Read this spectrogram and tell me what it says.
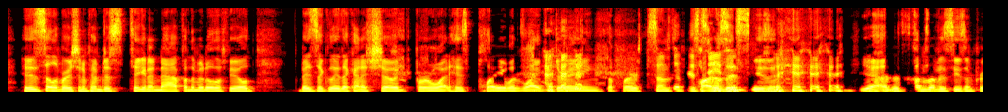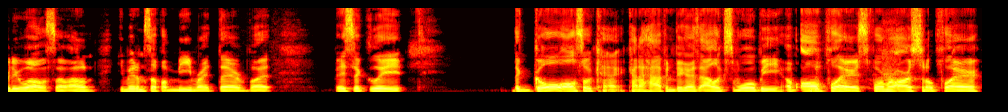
his celebration of him just taking a nap in the middle of the field basically that kind of showed for what his play was like during the first sums up his part season. of this season. yeah, this sums up his season pretty well. So I don't he made himself a meme right there, but basically the goal also kind of happened because Alex Iwobi, of all players, former Arsenal player,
